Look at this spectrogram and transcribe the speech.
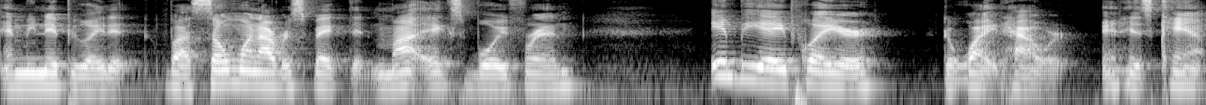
and manipulated by someone I respected. My ex-boyfriend, NBA player Dwight Howard, and his camp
